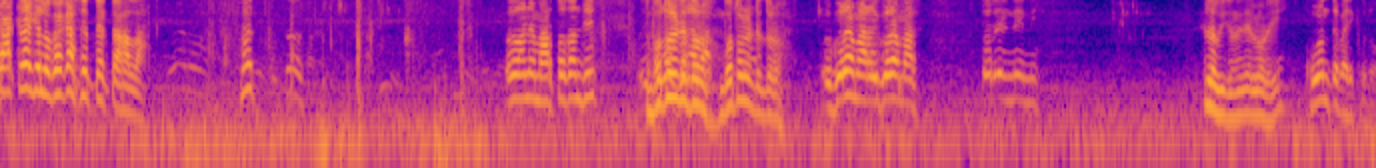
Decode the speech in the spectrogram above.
কাঁকড়া গেল তো একটা হালা। ওই মানে মারতো তানজিৎ বোতলটা গোড়া ধরো মার। বোতলটা ধরো। ওই গোড়া মার ওই গোড়া মার। তোর নে নে। এলো কি জানো যে লড়ে। কোনতে পারি করো?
